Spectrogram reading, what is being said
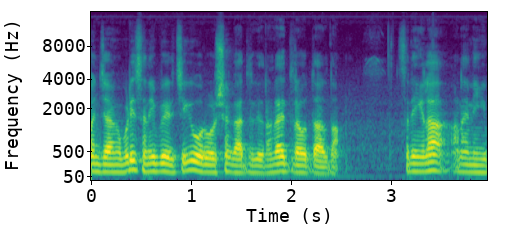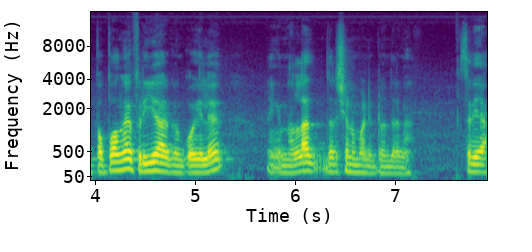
பஞ்சாங்கப்படி சனி பயிற்சிக்கு ஒரு வருஷம் காத்திருக்கு ரெண்டாயிரத்தி இருபத்தாறு தான் சரிங்களா? ஆனால் நீங்கள் இப்போ போங்க. ஃப்ரீயாக இருக்கும் கோயில். நீங்கள் நல்லா தரிசனம் பண்ணிட்டு வந்துடுங்க சரியா?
